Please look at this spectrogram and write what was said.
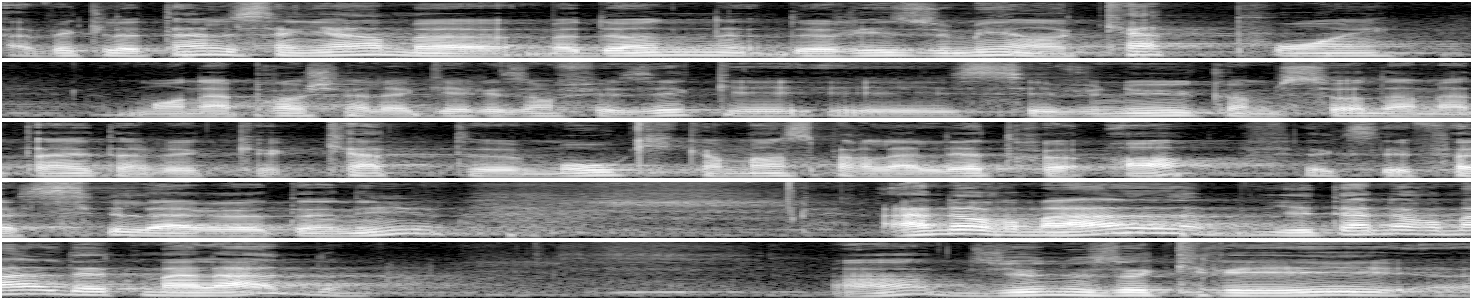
avec le temps, le Seigneur me, donne de résumer en quatre points mon approche à la guérison physique et, c'est venu comme ça dans ma tête avec quatre mots qui commencent par la lettre A, fait que c'est facile à retenir. Anormal, il est anormal d'être malade. Hein? Dieu nous a créés, euh,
